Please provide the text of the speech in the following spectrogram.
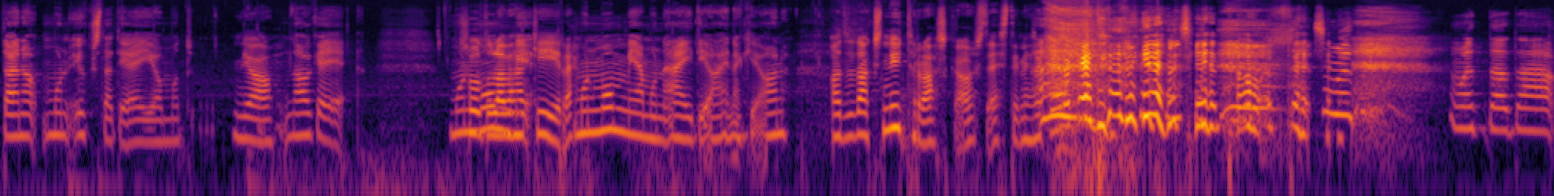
Tai no mun yksi täti ei ole, mutta Joo. no okei. Mun Sulla tulee vähän kiire. Mun mummi ja mun äiti ainakin on. Otetaanko nyt raskaustesti, niin sä kerkeät vielä siihen tavoitteeseen. Mutta tota,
